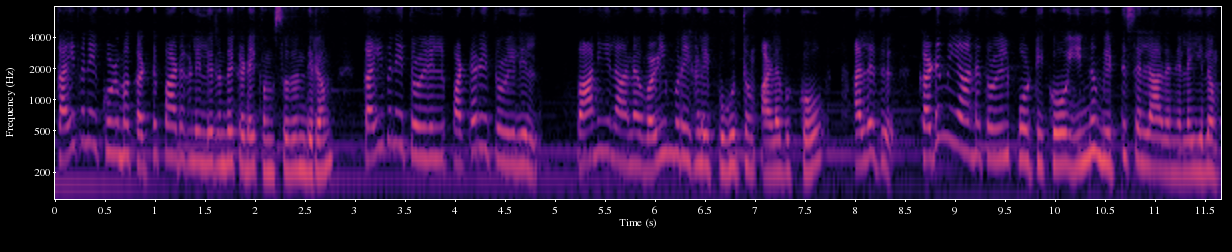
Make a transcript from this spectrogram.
கைவினை குழும கட்டுப்பாடுகளிலிருந்து கிடைக்கும் சுதந்திரம் கைவினை தொழிலில் பட்டறை தொழிலில் பாணியிலான வழிமுறைகளை புகுத்தும் அளவுக்கோ அல்லது கடுமையான தொழில் போட்டிக்கோ இன்னும் இட்டு செல்லாத நிலையிலும்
